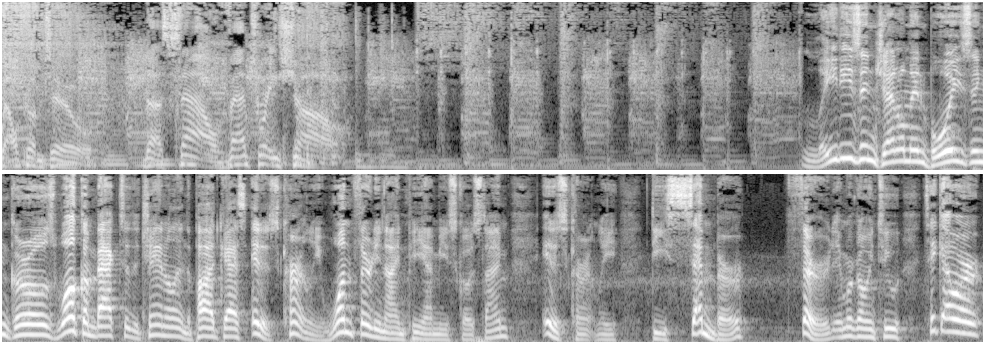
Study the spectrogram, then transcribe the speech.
Welcome to the Sal Vetri Show. Ladies and gentlemen, boys and girls, welcome back to the channel and the podcast. It is currently 1:39 p.m. East Coast time. It is currently December 3rd, and we're going to take our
